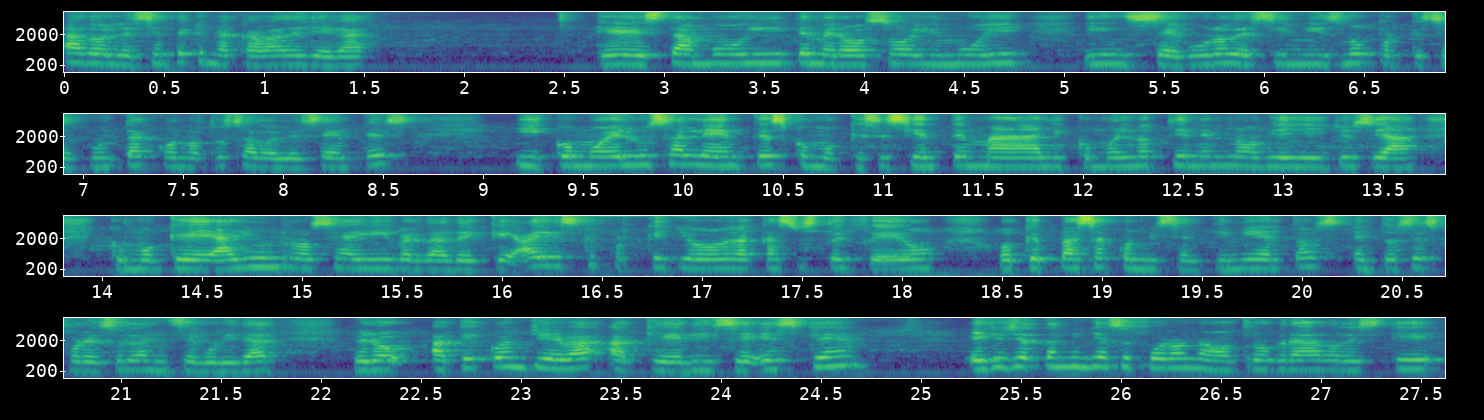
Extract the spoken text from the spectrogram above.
adolescente que me acaba de llegar, que está muy temeroso y muy inseguro de sí mismo porque se junta con otros adolescentes y como él usa lentes, como que se siente mal y como él no tiene novia y ellos ya, como que hay un roce ahí, ¿verdad? De que, ay, es que porque yo acaso estoy feo o qué pasa con mis sentimientos, entonces por eso la inseguridad, pero ¿a qué conlleva? A que dice, es que ellos ya también ya se fueron a otro grado, es que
